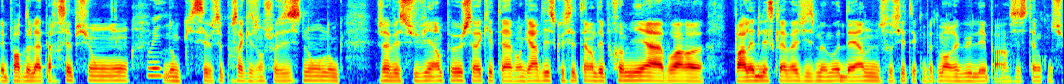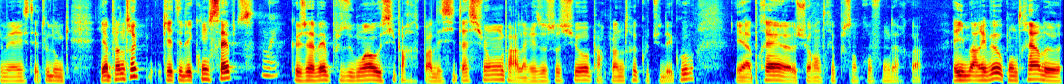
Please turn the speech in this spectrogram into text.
les portes de la perception. Oui. Donc c'est pour ça qu'ils ont choisi ce nom. Donc j'avais suivi un peu, je savais qu'il était avant-gardiste, que c'était un des premiers à avoir euh, parlé de l'esclavagisme moderne, une société complètement régulée par un système consumériste et tout. Donc il y a plein de trucs qui étaient des concepts Oui. que j'avais plus ou moins aussi par, par des citations, par les réseaux sociaux, par plein de trucs où tu découvres. Et après, euh, je suis rentré plus en profondeur. Quoi. Et il m'arrivait au contraire de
